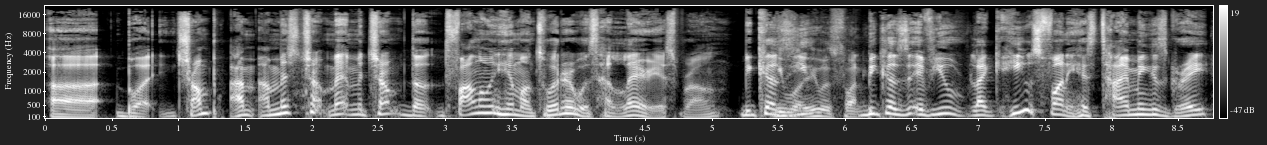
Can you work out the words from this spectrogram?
Uh, but Trump, I, I miss Trump. Man, Trump, the following him on Twitter was hilarious, bro. Because He was- you- he was funny. Because if you like, he was funny. His timing is great,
